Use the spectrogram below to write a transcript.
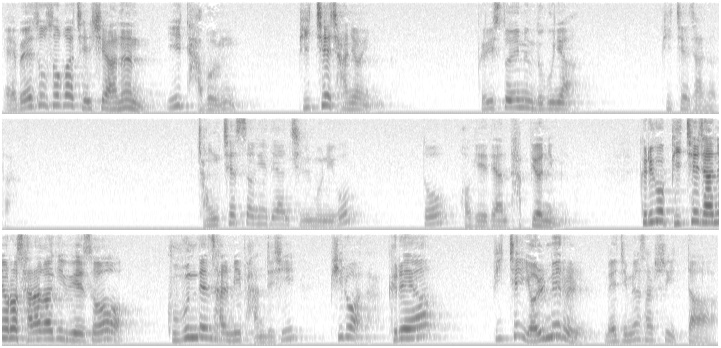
에베소서가 제시하는 이 답은 빛의 자녀입니다. 그리스도인은 누구냐? 빛의 자녀다. 정체성에 대한 질문이고 또 거기에 대한 답변입니다. 그리고 빛의 자녀로 살아가기 위해서 구분된 삶이 반드시 필요하다. 그래야 빛의 열매를 맺으며 살 수 있다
